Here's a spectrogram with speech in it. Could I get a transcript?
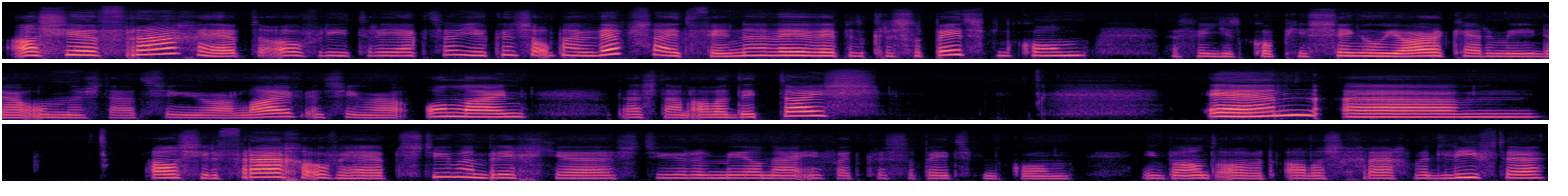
Als je vragen hebt over die trajecten, je kunt ze op mijn website vinden, www.crystalpeters.com. Daar vind je het kopje Sing Who Are Academy. Daaronder staat Sing Are Live en Sing Online. Daar staan alle details. En um, als je er vragen over hebt, stuur me een berichtje. Stuur een mail naar info.crystalpeters.com. Ik beantwoord alles graag met liefde.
